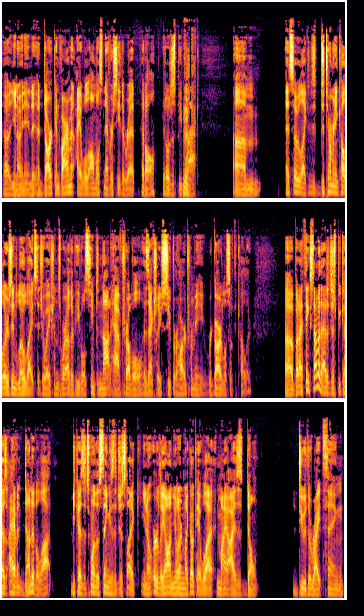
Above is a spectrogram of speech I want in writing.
a you know in, in a dark environment, I will almost never see the red at all. It'll just be black. Um, and so like d- determining colors in low light situations where other people seem to not have trouble is actually super hard for me, regardless of the color. Uh, but I think some of that is just because I haven't done it a lot. Because it's one of those things that just like you know early on you learn like okay, well I, my eyes don't do the right thing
